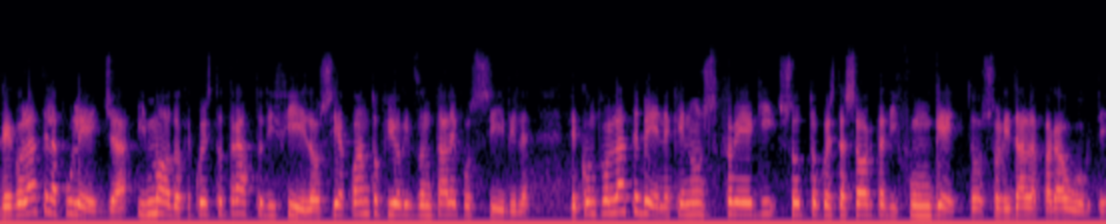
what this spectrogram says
Regolate la puleggia in modo che questo tratto di filo sia quanto più orizzontale possibile e controllate bene che non sfreghi sotto questa sorta di funghetto solidale a paraurti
